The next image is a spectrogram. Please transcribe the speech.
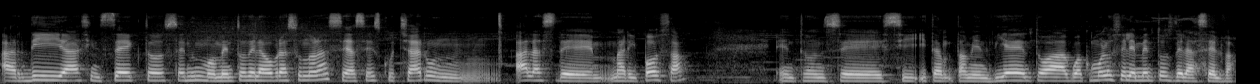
ardillas, insectos. En un momento de la obra sonora se hace escuchar un, alas de mariposa, entonces, sí, y también viento, agua, como los elementos de la selva.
